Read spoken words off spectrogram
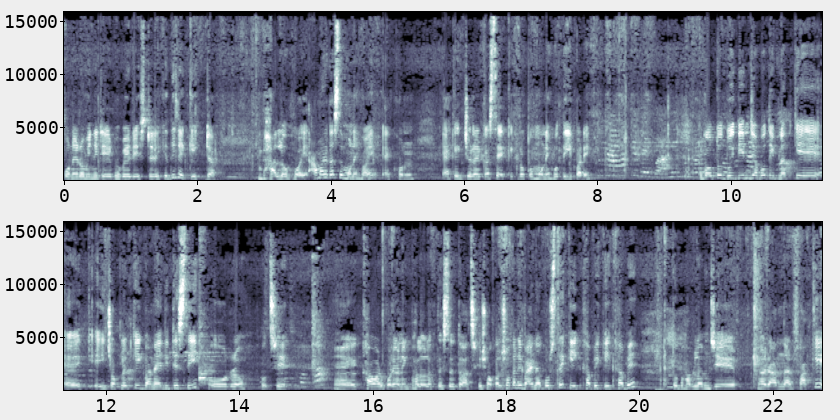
পনেরো মিনিট এইভাবে রেস্টে রেখে দিলে কেকটা ভালো হয়। আমার কাছে মনে হয় এখন এক একজনের কাছে এক এক রকম মনে হতেই পারে। গত দুই দিন যাবৎ ইবনাথকে এই চকলেট কেক বানিয়ে দিতেছি। ওর হচ্ছে খাওয়ার পরে অনেক ভালো লাগতেছে। তো আজকে সকাল সকালই বায়না করছে, কেক খাবে কেক খাবে। তো ভাবলাম যে রান্নার ফাঁকে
